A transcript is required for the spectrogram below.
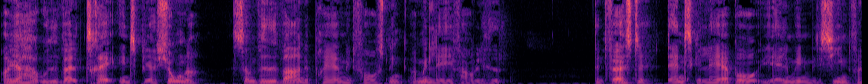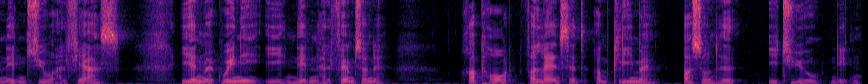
og jeg har udvalgt tre inspirationer, som vedvarende præger min forskning og min lægefaglighed. Den første danske lærebog i almen medicin fra 1977, Ian McWinney i 1990'erne, rapport fra Lancet om klima og sundhed i 2019.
